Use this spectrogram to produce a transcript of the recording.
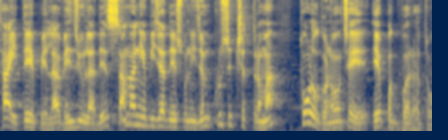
થાય તે પહેલાં વેન્ઝુએલા દેશ સામાન્ય બીજા દેશોની જેમ કૃષિ ક્ષેત્રમાં થોડો ઘણો છે એ પગભર હતો.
